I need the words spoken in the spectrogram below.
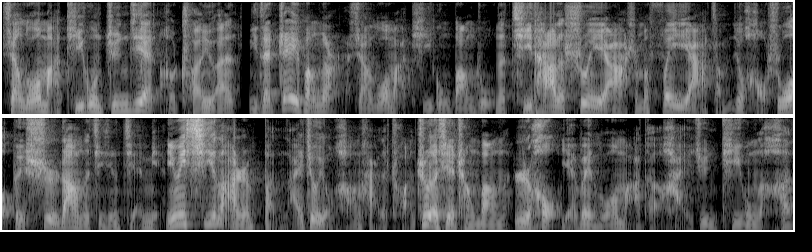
向罗马提供军舰和船员。你在这方面向罗马提供帮助，那其他的税呀、什么费呀，咱们就好说，可以适当的进行减免。因为希腊人本来就有航海的船，这些城邦呢，日后也为罗马的海军提供了很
